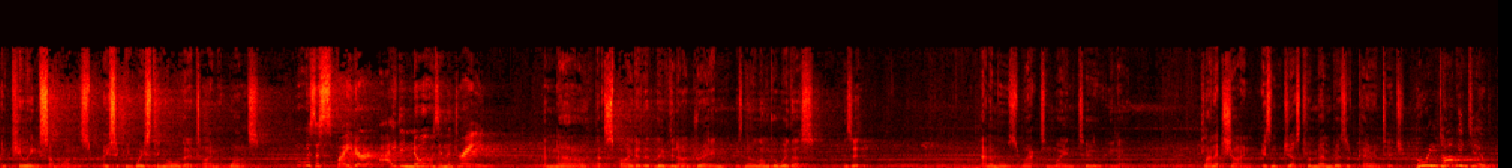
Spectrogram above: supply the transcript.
And killing someone is basically wasting all their time at once. it was a spider. I didn't know it was in the drain. And now, that spider that lived in our drain is no longer with us, is it? Animals wax and wane too, you know. Planet Shine isn't just for members of parentage. Who are you talking to?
